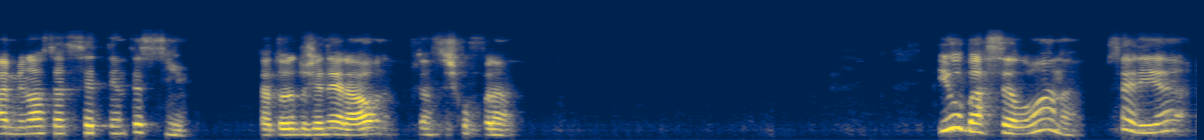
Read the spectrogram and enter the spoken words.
a 1975, ditadura do general Francisco Franco. E o Barcelona seria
